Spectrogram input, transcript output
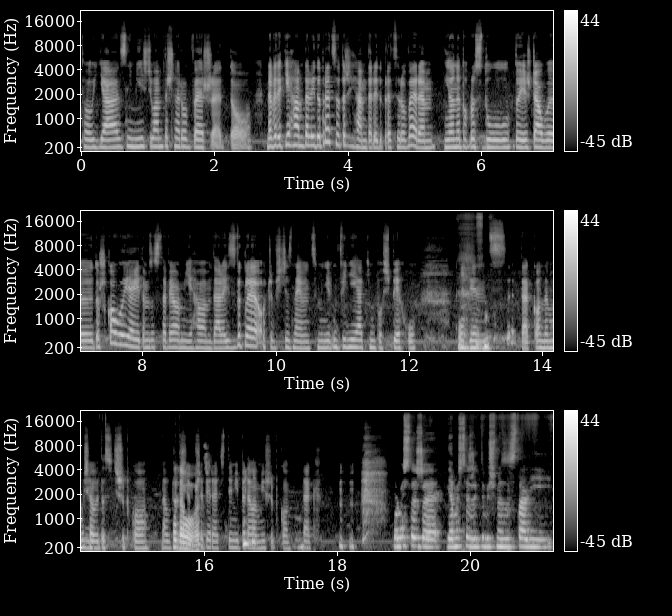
to ja z nimi jeździłam też na rowerze do... Nawet jak jechałam dalej do pracy, to też jechałam dalej do pracy rowerem. I one po prostu dojeżdżały do szkoły, ja je tam zostawiałam i jechałam dalej. Zwykle oczywiście znając mnie w niejakim pośpiechu. Więc tak, one musiały dosyć szybko nauczyć Pedałować. się przebierać tymi pedałami szybko. Tak. Ja myślę, że ja myślę, że gdybyśmy zostali,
